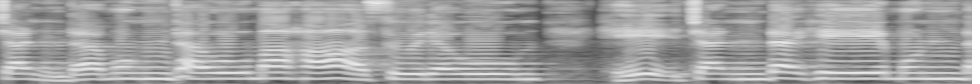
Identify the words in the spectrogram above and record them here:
ചണ്ഡമുണ്ഡൗ മഹാസുരൗ. ഹേ ചണ്ഡ ഹേ മുണ്ട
